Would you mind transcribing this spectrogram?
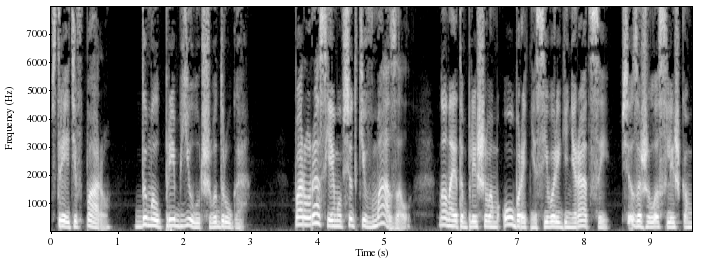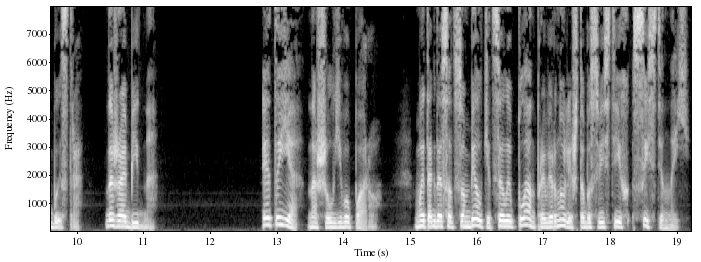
встретив пару, думал, прибью лучшего друга. Пару раз я ему все-таки вмазал, но на этом плешивом оборотне с его регенерацией все зажило слишком быстро, даже обидно. Это я нашел его пару. Мы тогда с отцом Белки целый план провернули, чтобы свести их с истинной.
